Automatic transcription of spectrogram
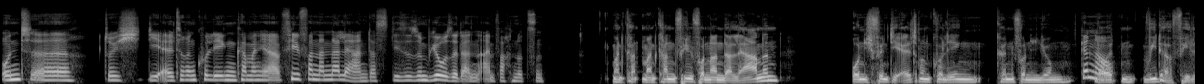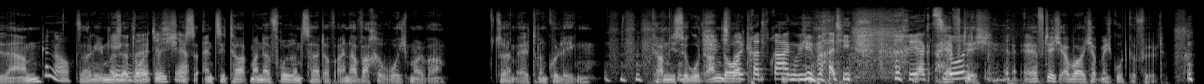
Und äh, durch die älteren Kollegen kann man ja viel voneinander lernen, dass diese Symbiose dann einfach nutzen. Man kann, man kann viel voneinander lernen. Und ich finde, die älteren Kollegen können von den jungen genau. Leuten wieder viel lernen. Genau. Sage ich immer sehr deutlich, ja. ist ein Zitat meiner früheren Zeit auf einer Wache, wo ich mal war zu einem älteren Kollegen. Kam nicht so gut an dort. Ich wollte gerade fragen, wie war die Reaktion? Heftig, heftig, aber ich habe mich gut gefühlt.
